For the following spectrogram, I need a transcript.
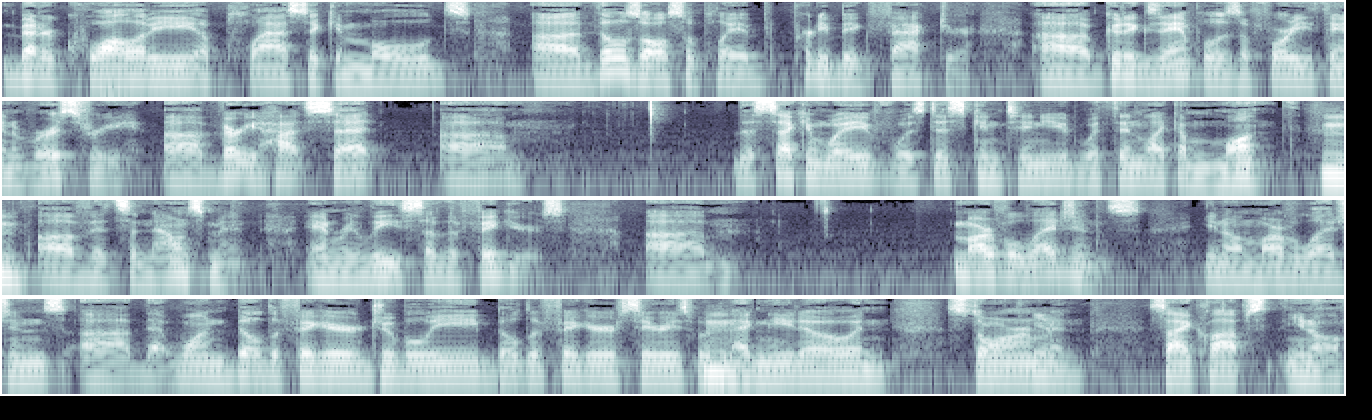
better quality of plastic and molds, uh, those also play a pretty big factor. Uh, good example is the 40th anniversary. Uh, very hot set. Um, the second wave was discontinued within like a month Hmm. of its announcement and release of the figures. Um, Marvel Legends, you know, Marvel Legends, uh, that one Build a Figure Jubilee Build a Figure series with Hmm. Magneto and Storm and Cyclops, you know.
